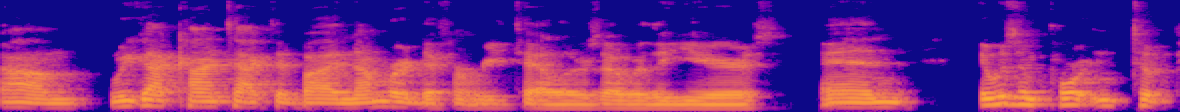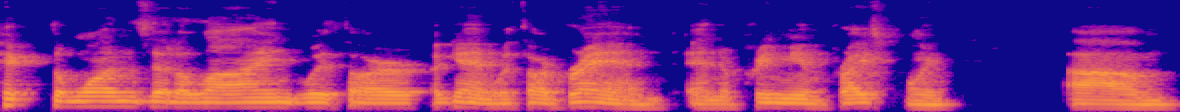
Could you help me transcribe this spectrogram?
um, we got contacted by a number of different retailers over the years, and it was important to pick the ones that aligned with our again with our brand and a premium price point. Um,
